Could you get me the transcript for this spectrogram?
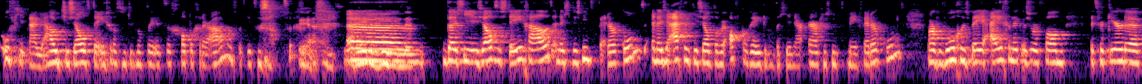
Of je, nou je houdt jezelf tegen, dat is natuurlijk nog het grappige eraan, of het interessante. Ja, hele Ehm, dat je jezelf dus tegenhoudt en dat je dus niet verder komt. En dat je eigenlijk jezelf dan weer af kan rekenen dat je er ergens niet mee verder komt. Maar vervolgens ben je eigenlijk een soort van het verkeerde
